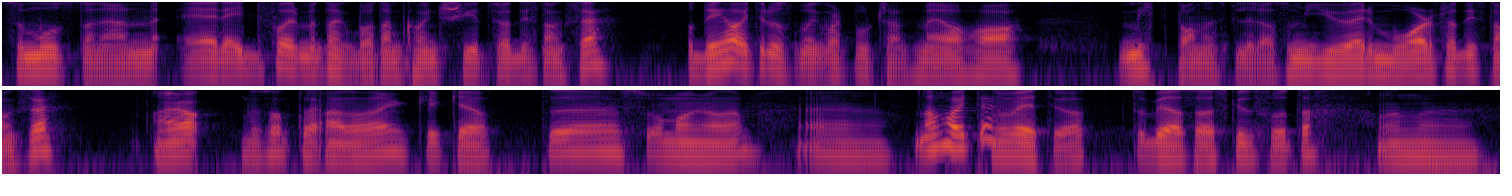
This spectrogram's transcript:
som motstanderen er redd for, med tanke på at de kan skyte fra distanse. Og det har ikke Rosenborg vært bortskjemt med, å ha midtbanespillere som gjør mål fra distanse. Nei, ja, det er sant, det. Nei, det har egentlig ikke hatt uh, så mange av dem. Uh, Nei, har ikke det. nå vet vi jo at Tobias har skuddfot, da. Men, uh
